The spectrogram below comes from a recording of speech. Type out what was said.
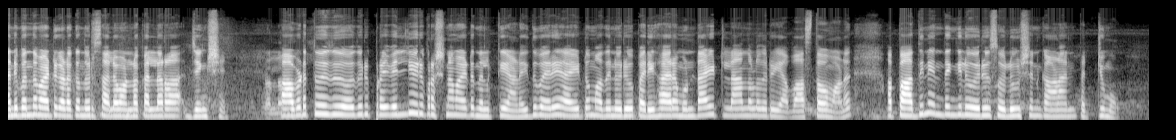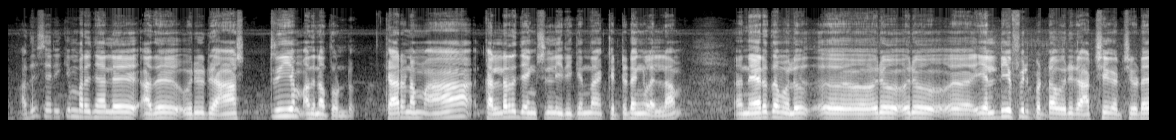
അനുബന്ധമായിട്ട് കിടക്കുന്ന ഒരു സ്ഥലമാണല്ലോ കല്ലറ ജംഗ്ഷൻ. അപ്പോൾ അവിടുത്തെ ഒരു അതൊരു വലിയൊരു പ്രശ്നമായിട്ട് നിൽക്കുകയാണ്. ഇതുവരെ ആയിട്ടും അതിനൊരു പരിഹാരം ഉണ്ടായിട്ടില്ല എന്നുള്ളതൊരു വാസ്തവമാണ്. അപ്പോൾ അതിനെന്തെങ്കിലും ഒരു സൊല്യൂഷൻ കാണാൻ പറ്റുമോ? അത് ശരിക്കും പറഞ്ഞാൽ അത് ഒരു രാഷ്ട്രീയം അതിനകത്തുണ്ട്. കാരണം ആ കല്ലറ ജംഗ്ഷനിൽ ഇരിക്കുന്ന കെട്ടിടങ്ങളെല്ലാം നേരത്തെ മുതൽ ഒരു ഒരു എൽ ഡി എഫിൽപ്പെട്ട ഒരു രാഷ്ട്രീയ കക്ഷിയുടെ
